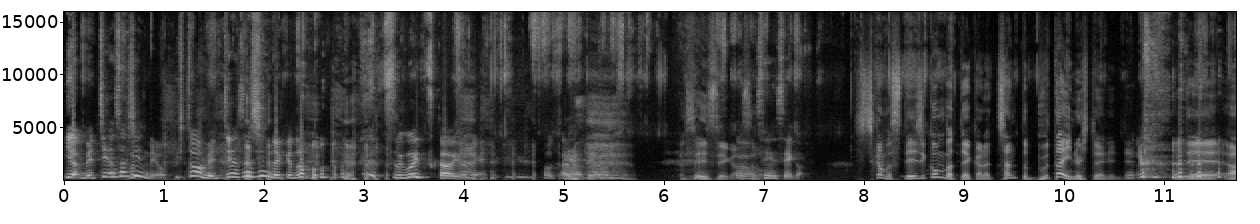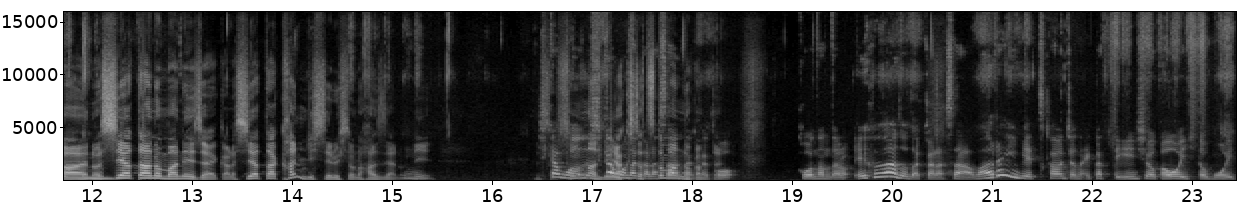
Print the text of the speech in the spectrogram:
いやめっちゃ優しいんだよ。人はめっちゃ優しいんだけど すごい使うよね。わかるわかる、先生がうん、そう。先生が。しかもステージコンバットやからちゃんと舞台の人やねんで。であのシアターのマネージャーやからシアター管理してる人のはずやのに、しかもそんなんしかもだからさな。なんかこうこうなんだろう。F ワードだからさ悪い意味で使うんじゃないかっていう印象が多い人も多い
